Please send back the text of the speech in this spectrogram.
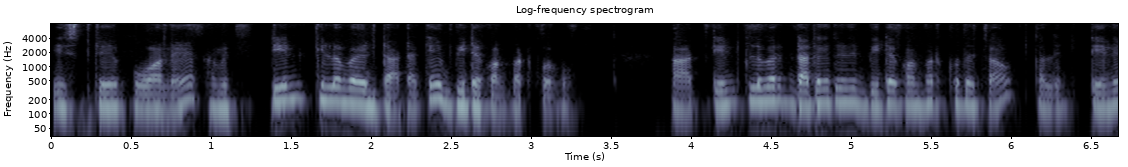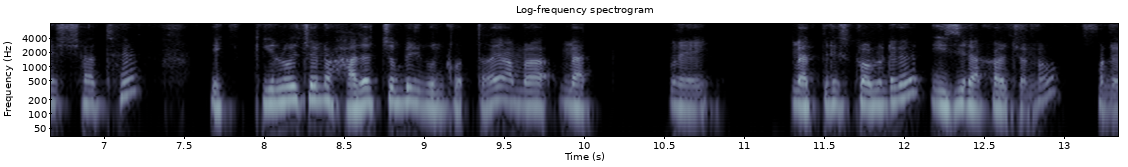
স্টেপ ওয়ানে আমি টেন কিলোবাইট ডাটাকে বিটে কনভার্ট করব। আর টেন কিলোবাইট ডাটাকে যদি বিটে কনভার্ট করতে চাও, তাহলে টেনের সাথে এই কিলোর জন্য হাজার চব্বিশ গুণ করতে হয় আমরা ম্যাথ মানে ম্যাথমেটিক্স প্রবলেমটাকে ইজি রাখার জন্য মানে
